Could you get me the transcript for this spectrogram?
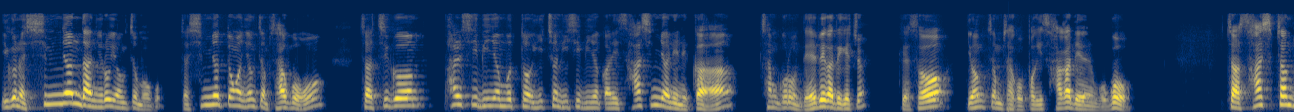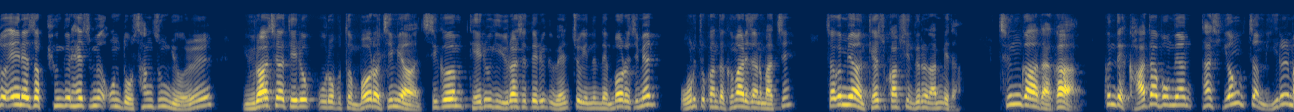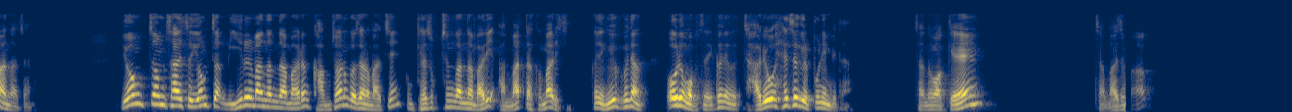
이거는 10년 단위로 0.5고, 자, 10년 동안 0.4고, 자, 지금 82년부터 2022년까지 40년이니까 참고로 4배가 되겠죠? 그래서 0.4 곱하기 4가 되는 거고, 자, 43도 N에서 평균 해수면 온도 상승률, 유라시아 대륙으로부터 멀어지면, 지금 대륙이 유라시아 대륙이 왼쪽에 있는데 멀어지면 오른쪽 간다. 그 말이잖아. 맞지? 자, 그러면 계속 값이 늘어납니다. 증가하다가, 근데 가다 보면 다시 0.2를 만나잖아. 0.4에서 0.2를 만난단 말은 감소하는 거잖아, 맞지? 그럼 계속 증가한단 말이 안 맞다, 그 말이지. 그냥 이거 그냥 어려움 없으니 그냥 자료 해석일 뿐입니다. 자, 넘어갈게. 자, 마지막.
